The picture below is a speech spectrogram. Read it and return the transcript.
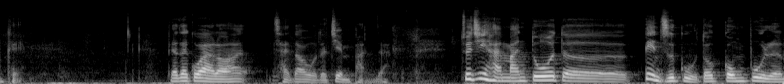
OK，不要再过来了，踩到我的键盘的。最近还蛮多的电子股都公布了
